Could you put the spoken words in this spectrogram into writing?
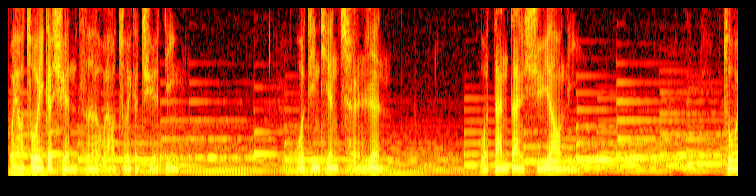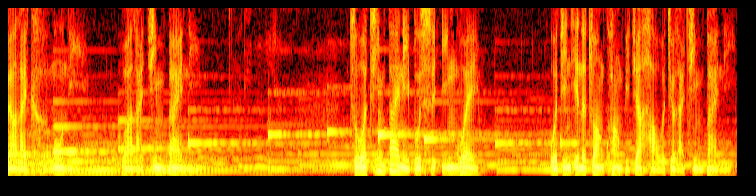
我要做一个选择，我要做一个决定。我今天承认，我单单需要你。主，我要来渴慕你，我要来敬拜你。主，我敬拜你不是因为我今天的状况比较好，我就来敬拜你。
